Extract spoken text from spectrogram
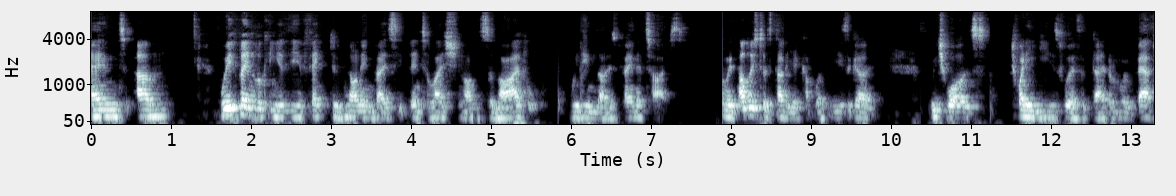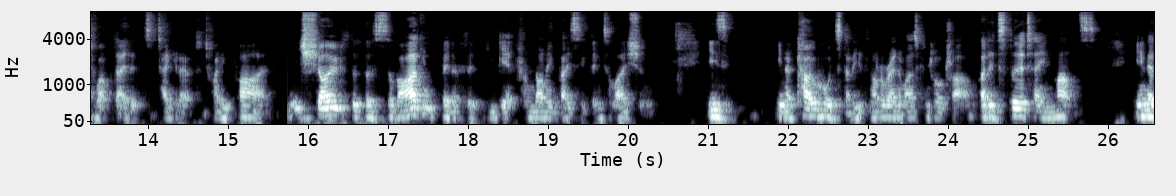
And um, we've been looking at the effect of non-invasive ventilation on survival within those phenotypes. And we published a study a couple of years ago, which was 20 years worth of data, and we're about to update it to take it out to 25, which showed that the survival benefit you get from non-invasive ventilation is in a cohort study, it's not a randomized controlled trial, but it's 13 months in a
